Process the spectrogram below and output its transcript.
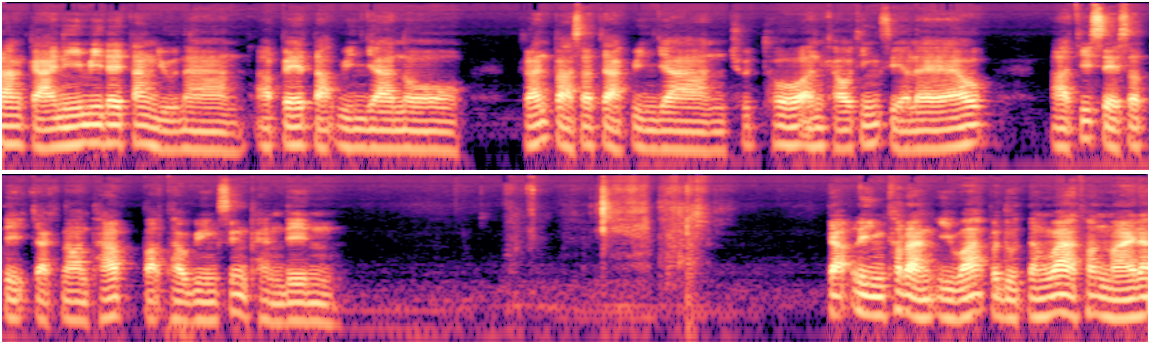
ร่างกายนี้ไม่ได้ตั้งอยู่นาน อเปตะวิญญาโนครั้นปราศจากวิญญาณ ชุดโทอันเขาทิ้งเสียแล้ว อาทิเสสติจากนอนทับปัทวิงซึ่งแผ่นดินกะลิงขรังอีวะประดุดดังว่าท่อนไม้และ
